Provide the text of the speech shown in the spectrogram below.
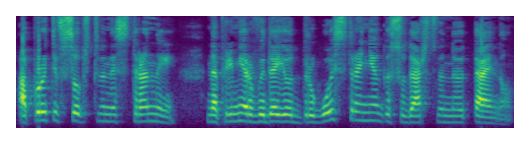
а против собственной страны, например, выдает другой стране государственную тайну.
